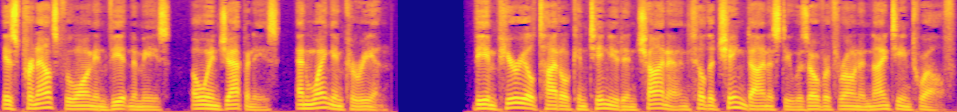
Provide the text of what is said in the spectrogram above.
is pronounced Vuong in Vietnamese, O in Japanese, and Wang in Korean. The imperial title continued in China until the Qing dynasty was overthrown in 1912.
